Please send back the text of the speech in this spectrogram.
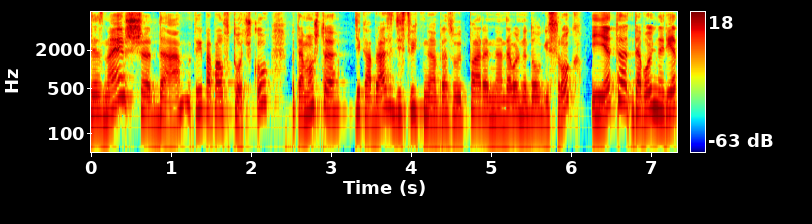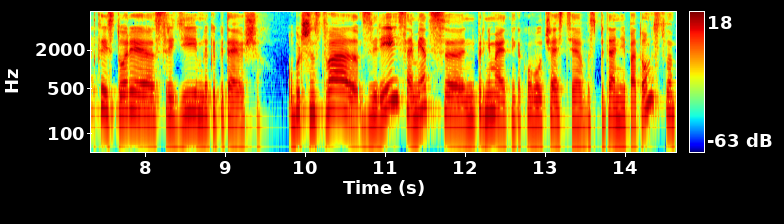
Ты знаешь, э, да, ты попал в точку, потому что дикобразы действительно образуют пары на довольно долгий срок, и это довольно редкая история среди млекопитающих. У большинства зверей самец э, не принимает никакого участия в воспитании потомства,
